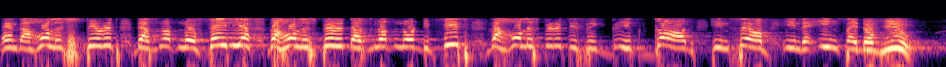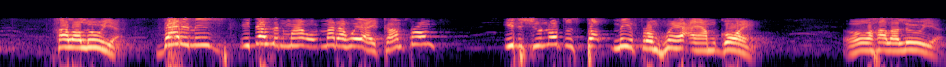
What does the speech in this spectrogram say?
and the Holy Spirit does not know failure. The Holy Spirit does not know defeat. The Holy Spirit is, is God himself in the inside of you. Hallelujah. That means it doesn't matter where I come from. It should not stop me from where I am going. Oh, hallelujah.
